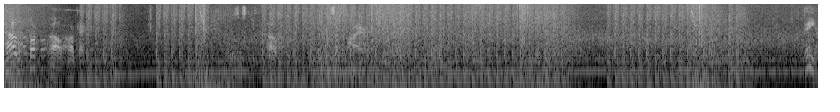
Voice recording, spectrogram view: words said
How the fuck? Oh, okay. What does this? Oh. It's up higher. Damn.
